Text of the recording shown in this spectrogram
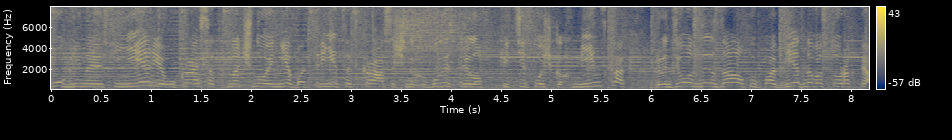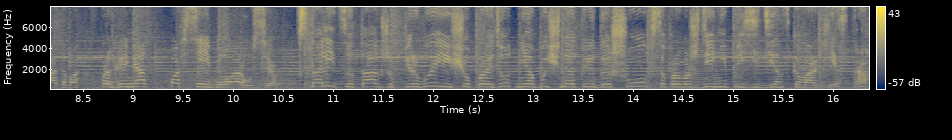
огненная феерия. Украсят ночное небо 30 красочных выстрелов в пяти точках Минска. Грандиозные залпы победного 45-го прогремят по всей Беларуси. В столице также впервые еще пройдет необычное 3D-шоу в сопровождении президентского оркестра.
